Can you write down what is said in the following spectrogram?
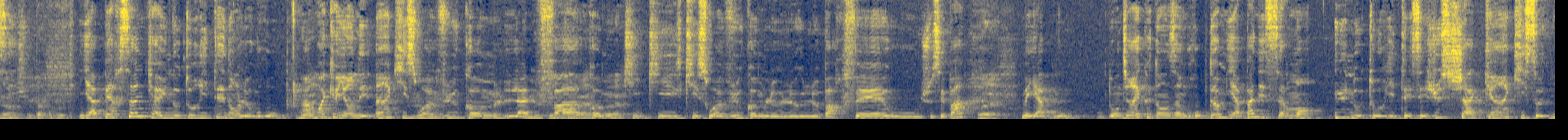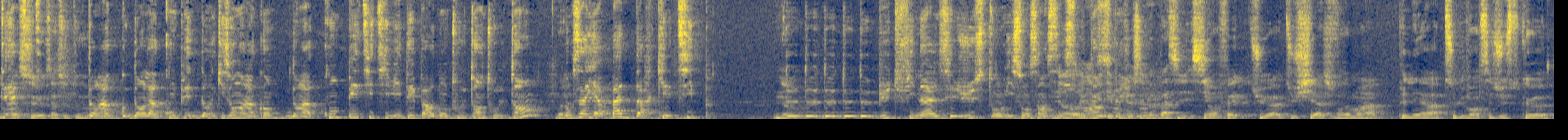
Il n'y a personne qui a une autorité dans le groupe, à moins qu'il y en ait un qui soit mm. vu comme l'alpha, comme Qui, qui, qui, soit vu comme le, le, parfait, ou je sais pas. Mais y a, on dirait que dans un groupe d'hommes, il n'y a pas nécessairement une autorité, c'est juste chacun qui se teste dans la, dans la, dans, qui sont dans la, dans la compétitivité pardon, tout le temps, tout le temps. Donc ça, il n'y a pas d'archétype de, de, de, de, but final, c'est juste, ils sont censés. Non, et puis, je sais même pas si, si en fait tu, as, tu cherches vraiment à plaire absolument, c'est juste que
